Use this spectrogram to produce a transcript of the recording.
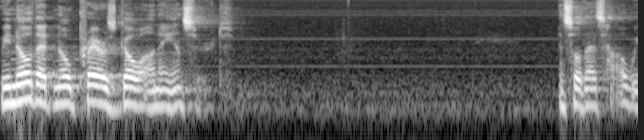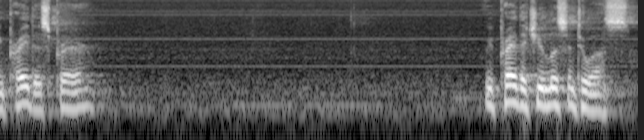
We know that no prayers go unanswered. And so that's how we pray this prayer. We pray that you listen to us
